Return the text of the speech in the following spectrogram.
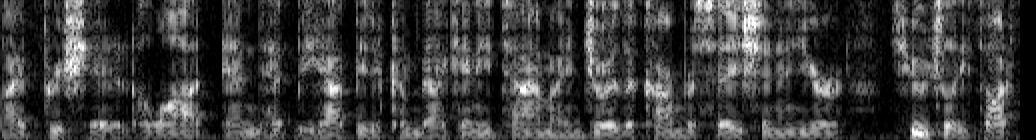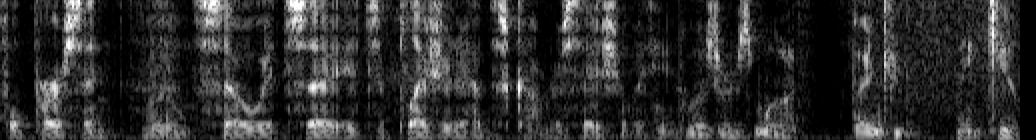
I appreciate it a lot, and be happy to come back anytime. I enjoy the conversation, and you're a hugely thoughtful person. Well. so it's a, it's a pleasure to have this conversation with you. Pleasure is mine. Thank you. Thank you.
